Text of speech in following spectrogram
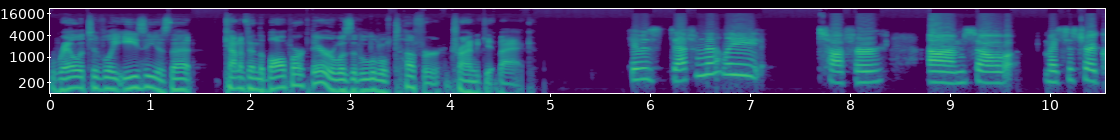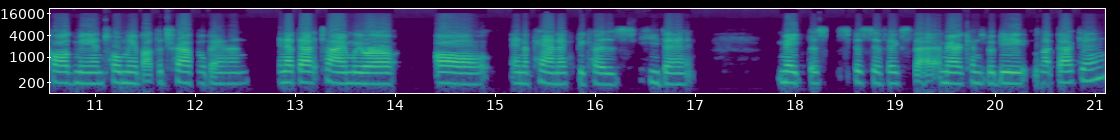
relatively easy. Is that kind of in the ballpark there, or was it a little tougher trying to get back? It was definitely tougher. Um, so my sister had called me and told me about the travel ban, and at that time we were all in a panic because he didn't make the specifics that Americans would be let back in.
